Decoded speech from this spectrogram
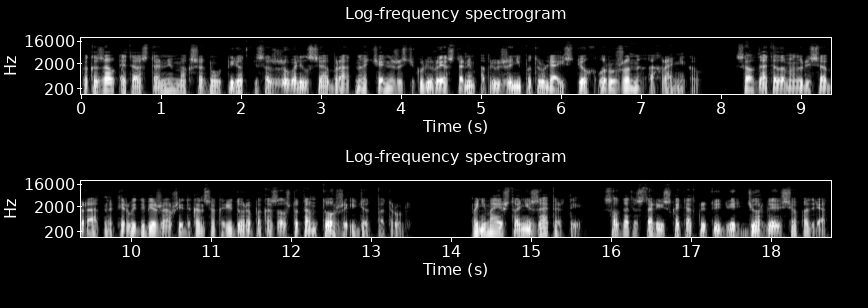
Показав это остальным, Макс шагнул вперед и сразу же валился обратно, отчаянно жестикулируя остальным о приближении патруля из трех вооруженных охранников. Солдаты ломанулись обратно. Первый, добежавший до конца коридора, показал, что там тоже идет патруль. Понимая, что они заперты, солдаты стали искать открытую дверь, дергая все подряд.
